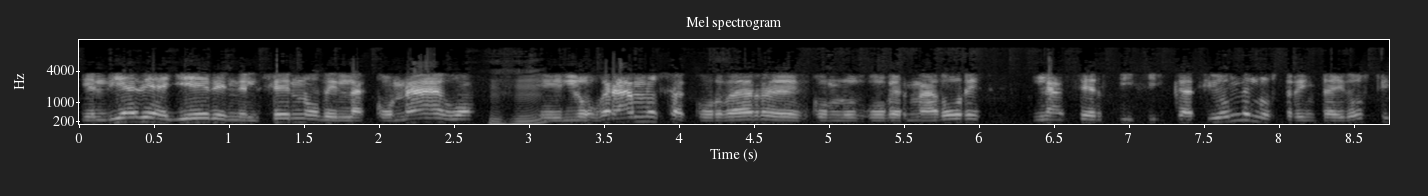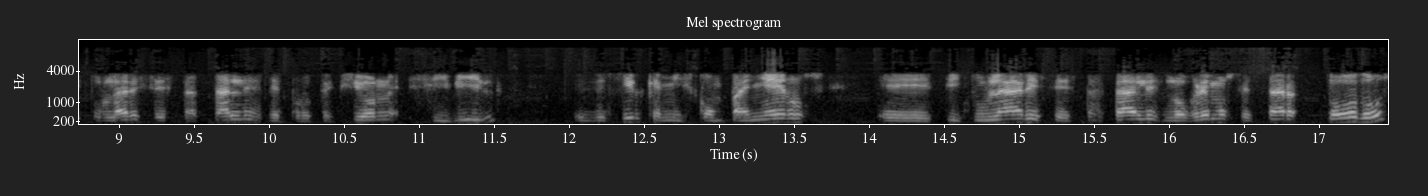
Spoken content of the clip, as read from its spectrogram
que el día de ayer en el seno de la CONAGO eh, logramos acordar eh, con los gobernadores la certificación de los 32 titulares estatales de protección civil, es decir, que mis compañeros eh, titulares estatales logremos estar todos,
